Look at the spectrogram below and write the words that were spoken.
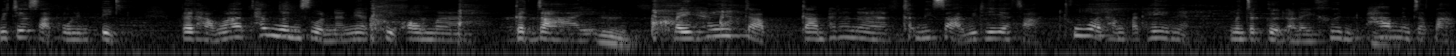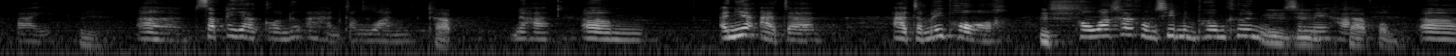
วิทยาศาสตร์โอลิมปิก แต่ถามว่าถ้าเงินส่วนนั้นเนี่ยถูกเอามากระจายอืมไปให้กับการพัฒนาคณิตศาสตร์วิทยาศาสตร์ทั่วทั้งประเทศเนี่ยมันจะเกิดอะไรขึ้น ภาพมันจะต่างไปอ่าทรัพยากรเรื่องอาหารกลางวันครับนะคะเอิ่มอันเนี้ยอาจจะอาจจะไม่พออเพราะว่าค่าครองชีพมันเพิ่มขึ้นอืมใช่ไหมคะครับผมเอ่อ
